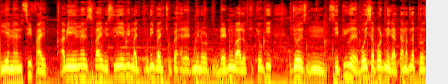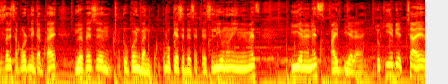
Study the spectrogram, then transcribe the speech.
E M M C five अभी ई एम फाइव इसलिए भी मजबूरी बन चुका है रेडमी नोट रेडमी वालों की, क्योंकि जो सी पी यू है, वो ही सपोर्ट नहीं करता। मतलब प्रोसेसर ही सपोर्ट नहीं करता है U F S two point one को। तो वो कैसे दे सकते हैं? इसलिए उन्होंने E M S E M M S five दिया गया है, जो कि ये भी अच्छा है,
